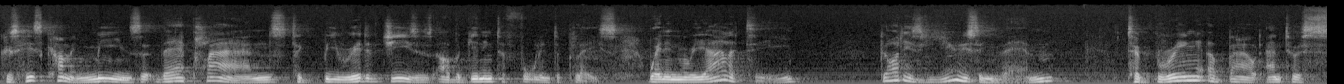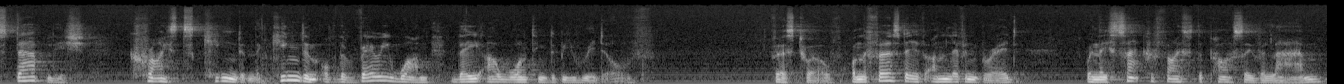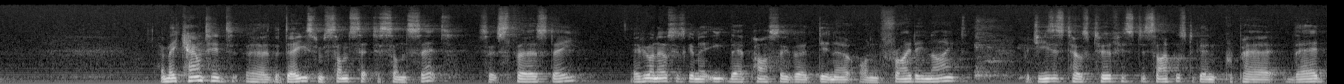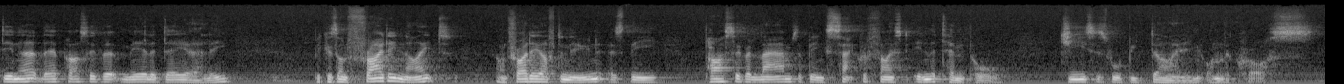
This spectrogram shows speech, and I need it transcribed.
because his coming means that their plans to be rid of Jesus are beginning to fall into place, when in reality, God is using them to bring about and to establish Christ's kingdom, the kingdom of the very one they are wanting to be rid of. Verse 12 On the first day of unleavened bread, when they sacrificed the Passover lamb, and they counted uh, the days from sunset to sunset, so it's Thursday. Everyone else is going to eat their Passover dinner on Friday night. But Jesus tells two of his disciples to go and prepare their dinner, their Passover meal a day early. Because on Friday night, on Friday afternoon, as the Passover lambs are being sacrificed in the temple, Jesus will be dying on the cross.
